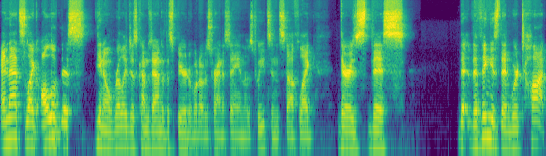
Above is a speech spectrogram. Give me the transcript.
and that's like all of this you know really just comes down to the spirit of what i was trying to say in those tweets and stuff like there's this the, the thing is that we're taught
